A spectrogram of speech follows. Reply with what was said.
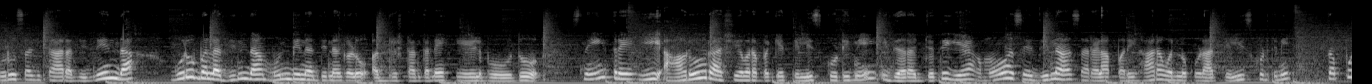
ಗುರು ಸಂಚಾರದಿಂದ, ಗುರುಬಲದಿಂದ ಮುಂದಿನ ದಿನಗಳು ಅದೃಷ್ಟ ಅಂತಲೇ ಹೇಳ್ಬೋದು. ಸ್ನೇಹಿತರೆ, ಈ ಆರು ರಾಶಿಯವರ ಬಗ್ಗೆ ತಿಳಿಸ್ಕೊಟ್ಟಿನಿ. ಇದರ ಜೊತೆಗೆ ಅಮಾವಾಸ್ಯೆ ದಿನ ಸರಳ ಪರಿಹಾರವನ್ನು ಕೂಡ ತಿಳಿಸ್ಕೊಡ್ತೀನಿ. ತಪ್ಪು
